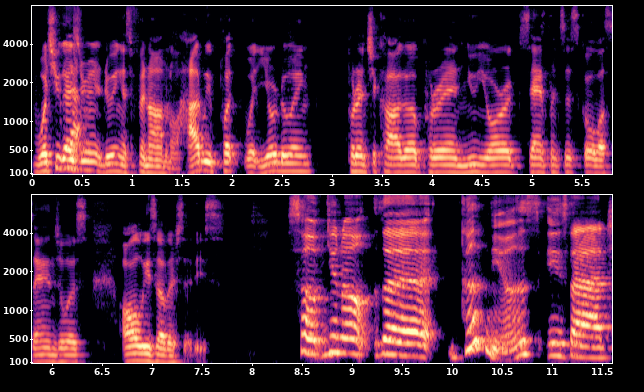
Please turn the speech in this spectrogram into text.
what you guys yeah. are doing is phenomenal. How do we put what you're doing, put in Chicago, put in New York, San Francisco, Los Angeles, all these other cities? So, you know, the good news is that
